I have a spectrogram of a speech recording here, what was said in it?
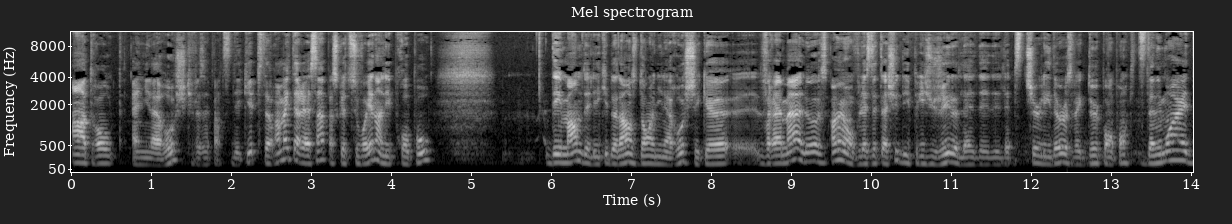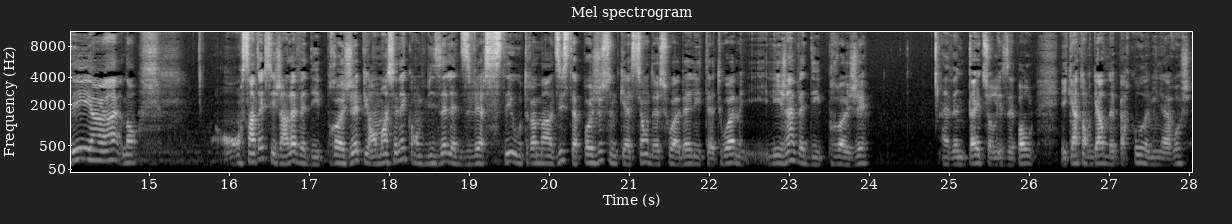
entre autres Annie Larouche, qui faisait partie de l'équipe. C'était vraiment intéressant parce que tu voyais dans les propos des membres de l'équipe de danse, dont Annie Larouche, c'est que euh, vraiment, là, un, on voulait se détacher des préjugés de, la, petite cheerleaders avec deux pompons qui disent Donnez-moi un D, un R. Non. On sentait que ces gens-là avaient des projets, puis on mentionnait qu'on visait la diversité. Autrement dit, c'était pas juste une question de sois belle et tais-toi, mais les gens avaient des projets, avaient une tête sur les épaules. Et quand on regarde le parcours d'Annie Larouche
